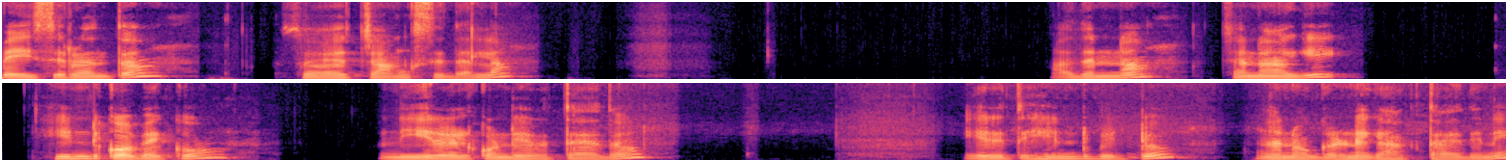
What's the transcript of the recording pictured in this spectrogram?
ಬೇಯಿಸಿರುವಂಥ ಸೋಯಾ ಚಾಂಕ್ಸ್ ಇದೆಲ್ಲ. ಅದನ್ನು ಚೆನ್ನಾಗಿ ಹಿಂಡ್ಕೋಬೇಕು. ನೀರು ಎಳ್ಕೊಂಡಿರುತ್ತೆ ಅದು. ಈ ರೀತಿ ಹಿಂಡಿಬಿಟ್ಟು ನಾನು ಒಗ್ಗರಣೆಗೆ ಹಾಕ್ತಾಯಿದ್ದೀನಿ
